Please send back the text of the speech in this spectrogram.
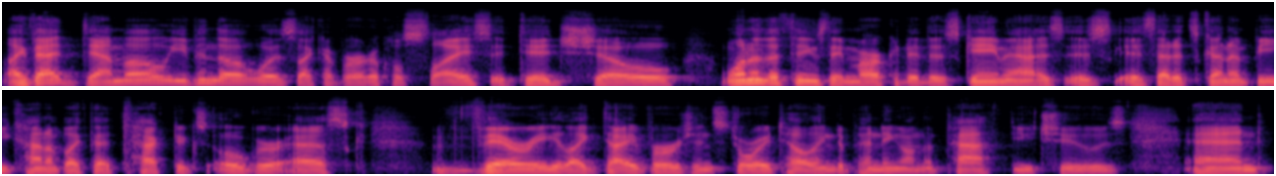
Like that demo, even though it was like a vertical slice, it did show one of the things they marketed this game as is is that it's going to be kind of like that tactics ogre esque, very like divergent storytelling depending on the path you choose, and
